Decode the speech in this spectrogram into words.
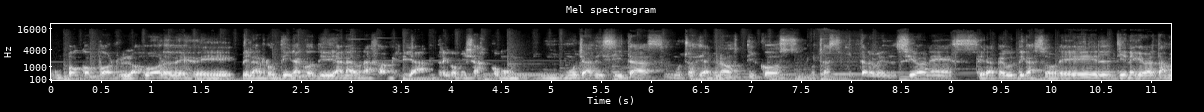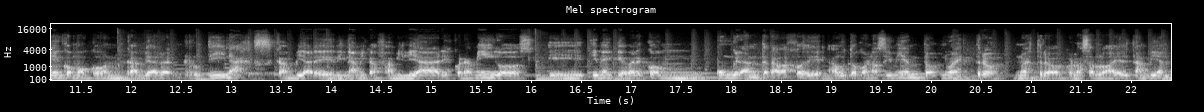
un poco por los bordes de, de la rutina cotidiana de una familia, entre comillas, común. Muchas visitas, muchos diagnósticos, muchas intervenciones terapéuticas sobre él. Tiene que ver también como con cambiar rutinas, cambiar eh, dinámicas familiares con amigos. Y tiene que ver con un gran trabajo de autoconocimiento nuestro, nuestro conocerlo a él también.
